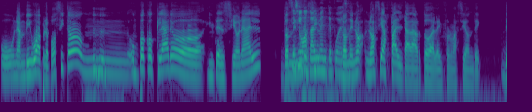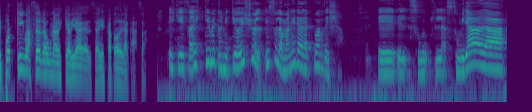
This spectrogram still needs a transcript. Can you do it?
un ambiguo a propósito, un, un poco claro, intencional, donde, sí, sí, no, hacía, totalmente puede donde ser. no, no hacía falta dar toda la información de, de por qué iba a hacer una vez que había, se había escapado de la casa. Es que, ¿sabes qué me transmitió ello? Eso, la manera de actuar de ella. Eh, el- su, la- su mirada,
